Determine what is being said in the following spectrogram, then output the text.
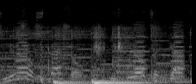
His neutral special, he wields a gun.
